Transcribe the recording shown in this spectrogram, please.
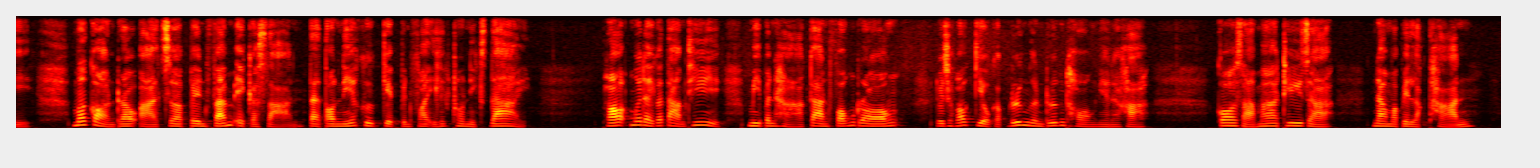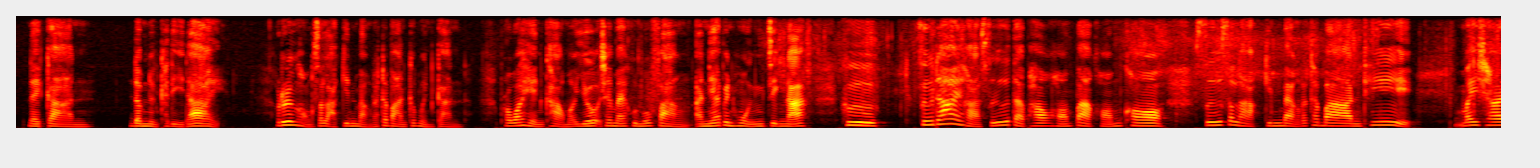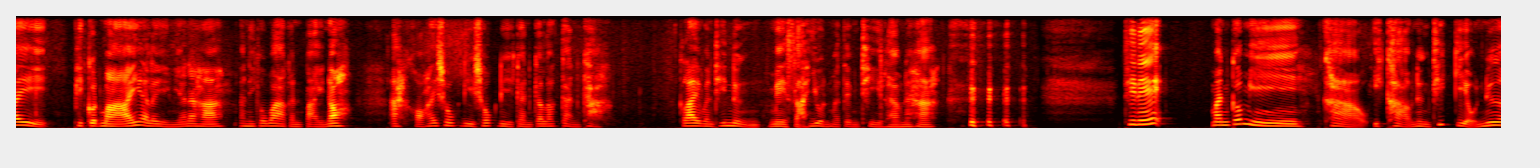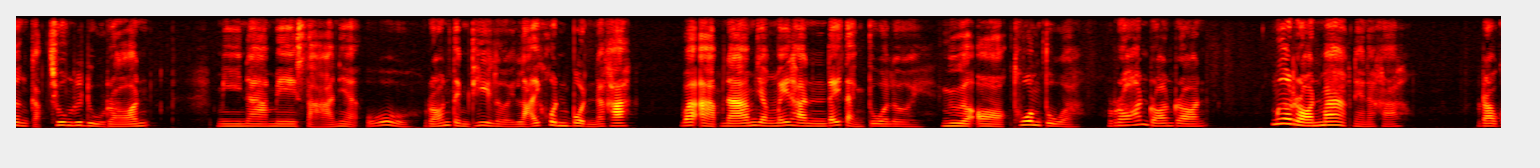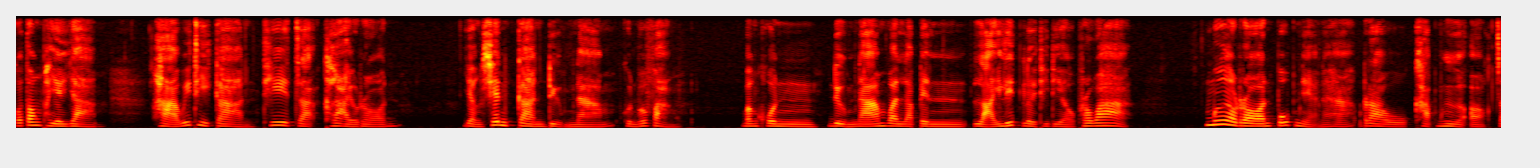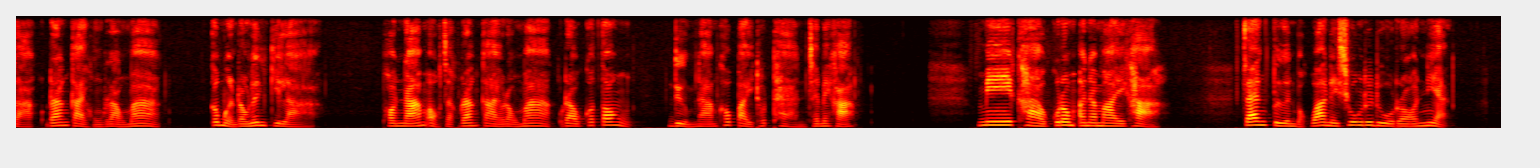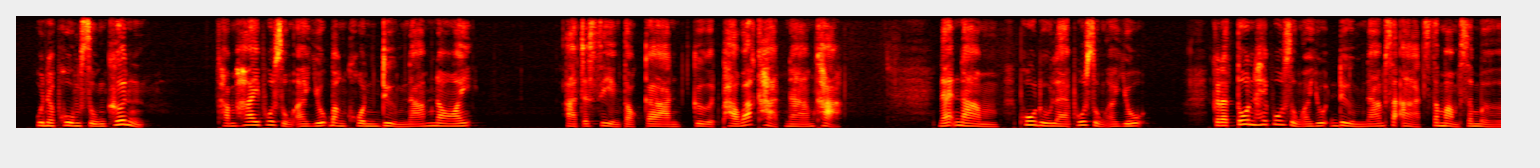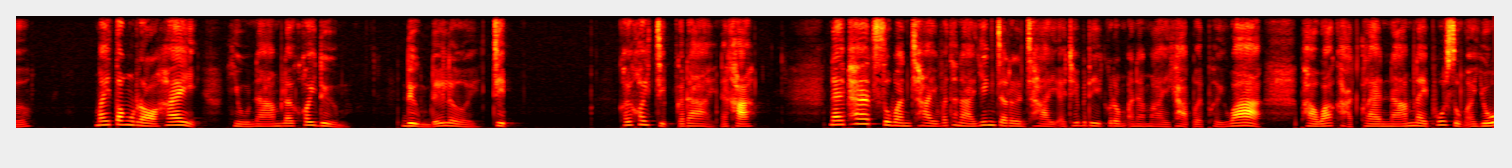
เมื่อก่อนเราอาจจะเป็นแฟ้มเอกสาร แต่ตอนนี้คือเก็บเป็นไฟล์อิเล็กทรอนิกส์ได้ เพราะเมื่อใดก็ตามที่มีปัญหาการฟ้องร้อง โดยเฉพาะเกี่ยวกับเรื่องเงินเรื่องทองเนี่ยนะคะ ก็สามารถที่จะนำมาเป็นหลักฐานในการดำเนินคดีได้ เรื่องของสลากกินแบ่งรัฐบาลก็เหมือนกัน เพราะว่าเห็นข่าวมาเยอะใช่ไหมคุณผู้ฟัง อันนี้เป็นห่วงจริง ๆ นะ คือซื้อได้ค่ะ ซื้อแต่พาหอมปากหอมคอ ซื้อสลากกินแบ่งรัฐบาลที่ไม่ใช่ผิดกฎหมายอะไรอย่างเงี้ยนะคะ อันนี้ก็ว่ากันไปเนาะอะขอให้โชคดีโชคดีกันก็แล้วกันค่ะ ใกล้วันที่หนึ่งเมษายนมาเต็มทีแล้วนะคะ ทีนี้มันก็มีข่าวอีกข่าวหนึ่งที่เกี่ยวเนื่องกับช่วงฤดูร้อน มีนาเมษาเนี่ย โอ้ ร้อนเต็มที่เลย หลายคนบ่นนะคะ ว่าอาบน้ำยังไม่ทันได้แต่งตัวเลย เหงื่อออกท่วมตัว ร้อนร้อนร้อน เมื่อร้อนมากเนี่ยนะคะ เราก็ต้องพยายาม หาวิธีการที่จะคลายร้อน อย่างเช่นการดื่มน้ำคุณผู้ฟัง บางคนดื่มน้ำวันละเป็นหลายลิตรเลยทีเดียว เพราะว่าเมื่อร้อนปุ๊บเนี่ยนะคะเราขับเหงื่อออกจากร่างกายของเรามาก ก็เหมือนเราเล่นกีฬา พอน้ำออกจากร่างกายเรามาก เราก็ต้องดื่มน้ำเข้าไปทดแทนใช่ไหมคะ มีข่าวกรมอนามัยค่ะ แจ้งเตือนบอกว่าในช่วงฤดูร้อนเนี่ย อุณหภูมิสูงขึ้นทำให้ผู้สูงอายุบางคนดื่มน้ำน้อย อาจจะเสี่ยงต่อการเกิดภาวะขาดน้ำค่ะ แนะนำผู้ดูแลผู้สูงอายุ กระตุ้นให้ผู้สูงอายุดื่มน้ำสะอาดสม่ำเสมอ ไม่ต้องรอให้หิวน้ำแล้วค่อยดื่ม ดื่มได้เลย จิบ ค่อยๆ จิบก็ได้นะคะนายแพทย์สุวรรณชัย วัฒนายิ่งเจริญชัย อธิบดีกรมอนามัยค่ะ เปิดเผยว่า ภาวะขาดแคลนน้ำในผู้สูงอายุ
